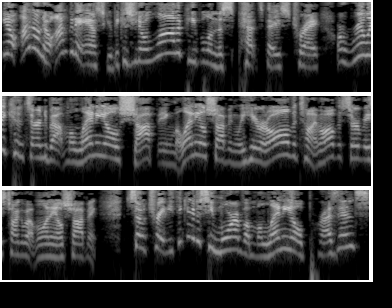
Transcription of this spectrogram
You know, I don't know. I'm going to ask you because you know a lot of people in this pet space, Trae, are really concerned about millennial shopping. Millennial shopping. We hear it all the time. All the surveys talk about millennial shopping. So, Trae, do you think you're going to see more of a millennial presence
